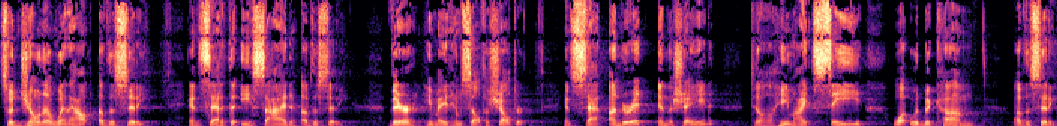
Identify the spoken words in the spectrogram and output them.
So Jonah went out of the city and sat at the east side of the city. There he made himself a shelter and sat under it in the shade till he might see what would become of the city.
